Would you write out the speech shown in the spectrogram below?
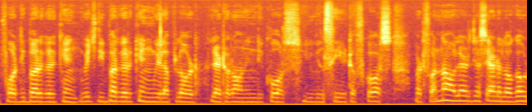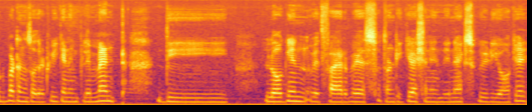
for the Burger King which the Burger King will upload later on in the course. You will see it of course. But for now let's just add a logout button so that we can implement the login with Firebase authentication in the next video okay?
